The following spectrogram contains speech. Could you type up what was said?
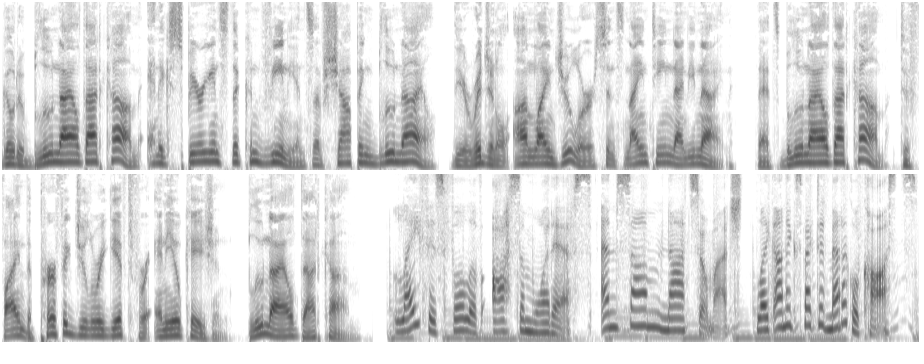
Go to BlueNile.com and experience the convenience of shopping Blue Nile, the original online jeweler since 1999. That's BlueNile.com to find the perfect jewelry gift for any occasion. BlueNile.com. Life is full of awesome what ifs, and some not so much, like unexpected medical costs.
